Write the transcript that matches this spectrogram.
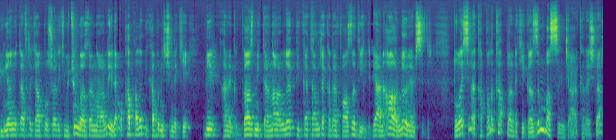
dünyanın etrafındaki atmosferdeki bütün gazların ağırlığıyla o kapalı bir kabın içindeki bir hani gaz miktarının ağırlığı dikkate alınacak kadar fazla değildir. Yani ağırlığı önemsizdir. Dolayısıyla kapalı kaplardaki gazın basıncı arkadaşlar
